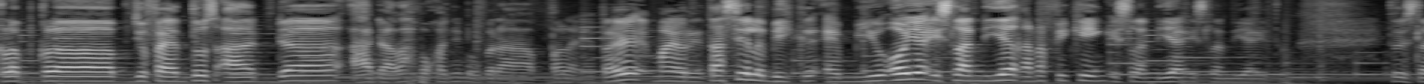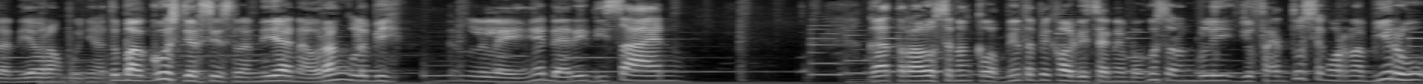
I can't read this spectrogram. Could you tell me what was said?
klub-klub Juventus ada adalah pokoknya beberapa lah ya. Tapi mayoritas sih lebih ke MU oh ya Islandia karena Viking. Islandia Islandia itu. Itu Islandia orang punya. Itu bagus jersey Islandia. Nah orang lebih nilainya dari desain. Gak terlalu senang klubnya tapi kalau desainnya bagus orang beli Juventus yang warna biru.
